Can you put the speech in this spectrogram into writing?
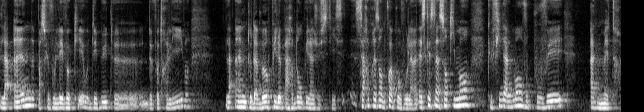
la haine, parce que vous l'évoquez au début de, votre livre, la haine tout d'abord, puis le pardon, puis la justice. Ça représente quoi pour vous là Est-ce que c'est un sentiment que finalement vous pouvez admettre?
